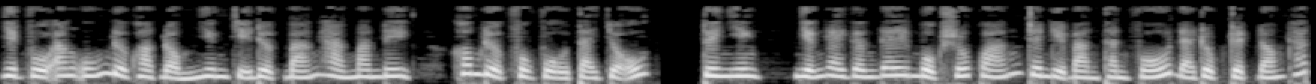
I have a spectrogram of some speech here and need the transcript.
dịch vụ ăn uống được hoạt động nhưng chỉ được bán hàng mang đi, không được phục vụ tại chỗ. Tuy nhiên, những ngày gần đây một số quán trên địa bàn thành phố đã rục rịch đón khách.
